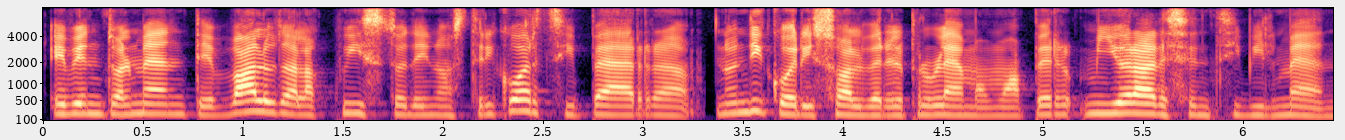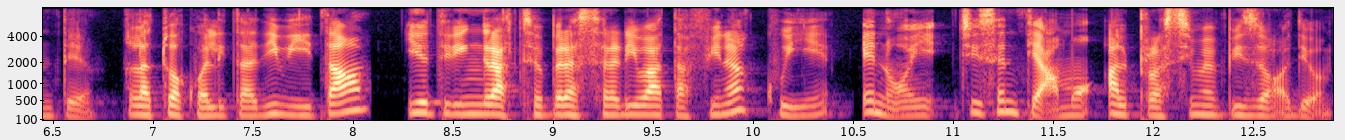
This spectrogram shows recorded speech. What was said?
eventualmente valuta l'acquisto dei nostri corsi per, non dico risolvere il problema, ma per migliorare sensibilmente la tua qualità di vita. Io ti ringrazio per essere arrivata fino a qui e noi ci sentiamo al prossimo episodio.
